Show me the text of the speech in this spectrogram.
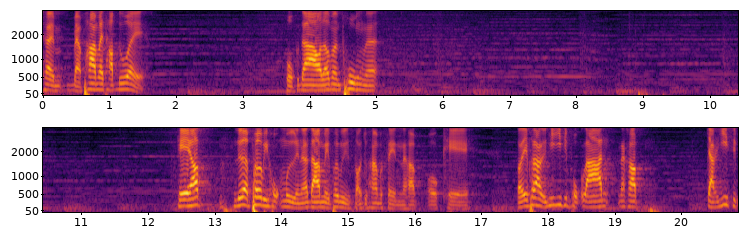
ใช่แบบผ้าไม่ทับด้วยหกดาวแล้วมันพุ่งนะโอเคครับ เลือดเพิ่มอีกหกหมื่นนะ ดาเมจเพิ่มอีกสองจุดห้าเปอร์เซ็นต์นะครับ โอเค ตอนนี้พลังอยู่ที่ยี่สิบหกล้านนะครับ จากยี่สิบ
